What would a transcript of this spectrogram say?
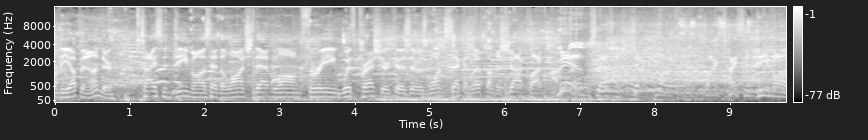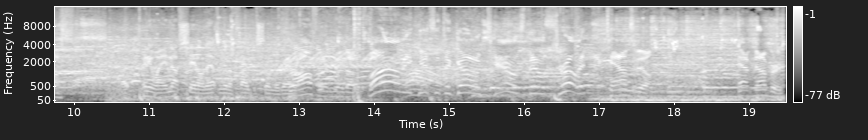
on the up and under. Tyson Demos had to launch that long three with pressure because there was one second left on the shot clock. Mims has a shot clock by Tyson Demos. Uh, anyway, enough said on that. We're going to focus on the ground. Crawford with a bomb. He gets it to go. Townsville drill it. Townsville have numbers.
